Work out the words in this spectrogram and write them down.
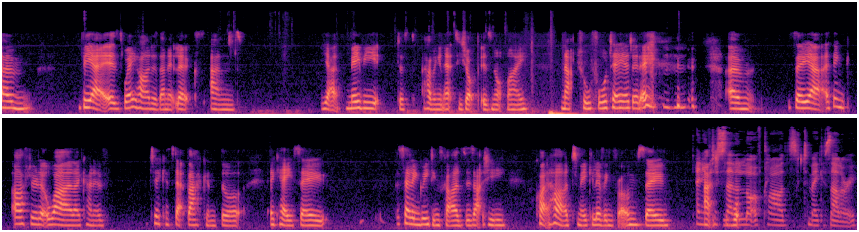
um, but yeah, it's way harder than it looks, and yeah, maybe just having an Etsy shop is not my natural forte. I don't know. Mm-hmm. um, so yeah, I think after a little while, I kind of took a step back and thought, okay, so selling greetings cards is actually quite hard to make a living from. So and you have to sell what, a lot of cards to make a salary.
